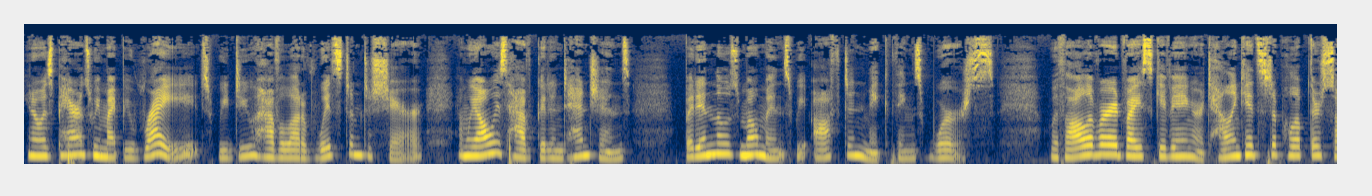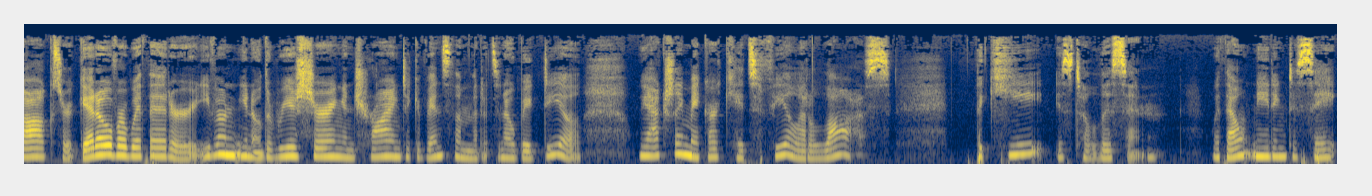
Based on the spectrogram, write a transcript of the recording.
You know, as parents, we might be right. We do have a lot of wisdom to share, and we always have good intentions. But in those moments, we often make things worse. With all of our advice giving or telling kids to pull up their socks or get over with it, or even, you know, the reassuring and trying to convince them that it's no big deal, we actually make our kids feel at a loss. The key is to listen without needing to say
